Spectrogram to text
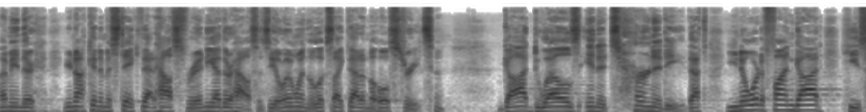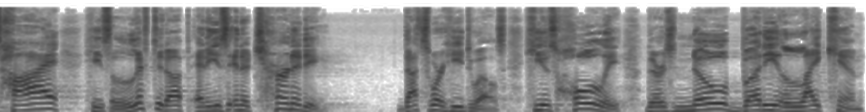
I mean, you're not going to mistake that house for any other house. It's the only one that looks like that in the whole street. God dwells in eternity. That's, you know where to find God? He's high, He's lifted up, and He's in eternity. That's where He dwells. He is holy. There's nobody like Him.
